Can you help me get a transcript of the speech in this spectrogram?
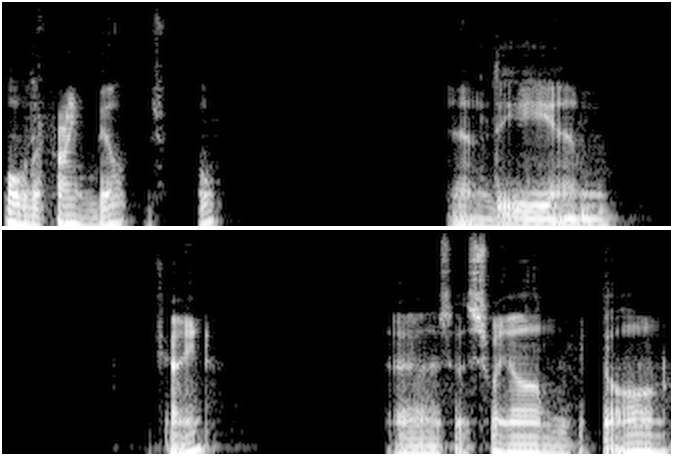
all the frame built and the um, chain. Uh, so the swing arm we've got on,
